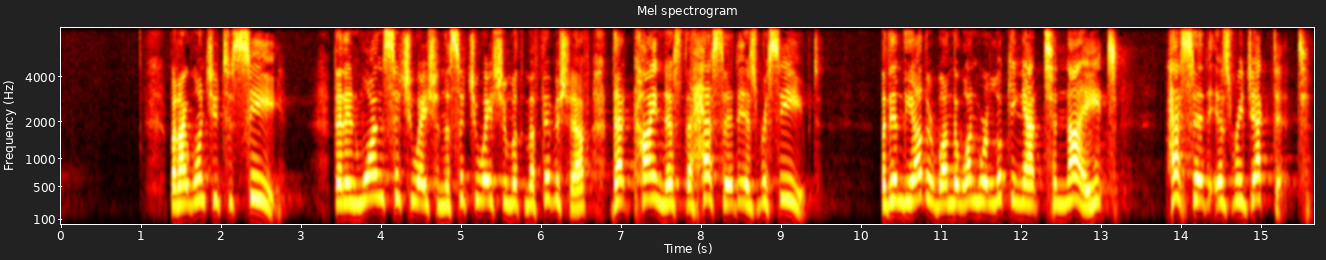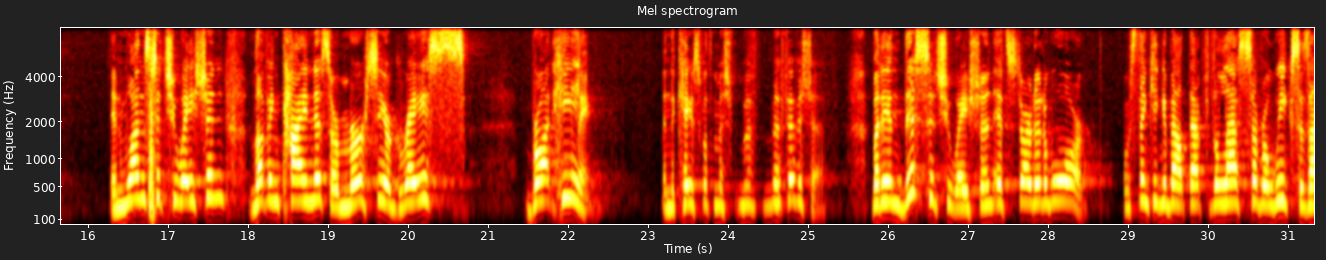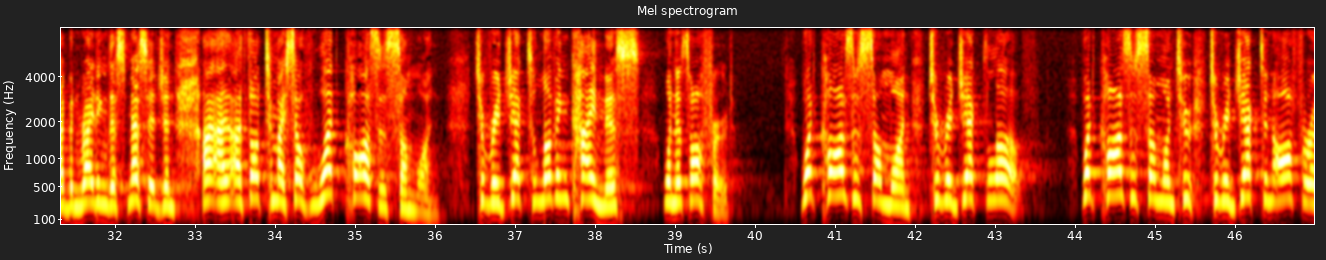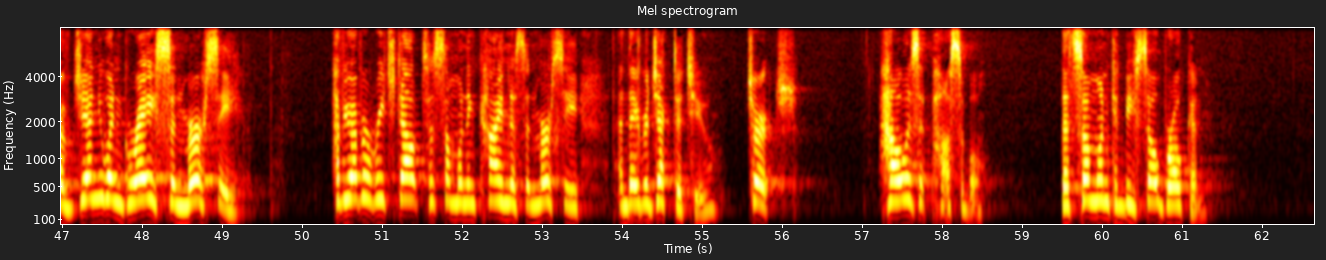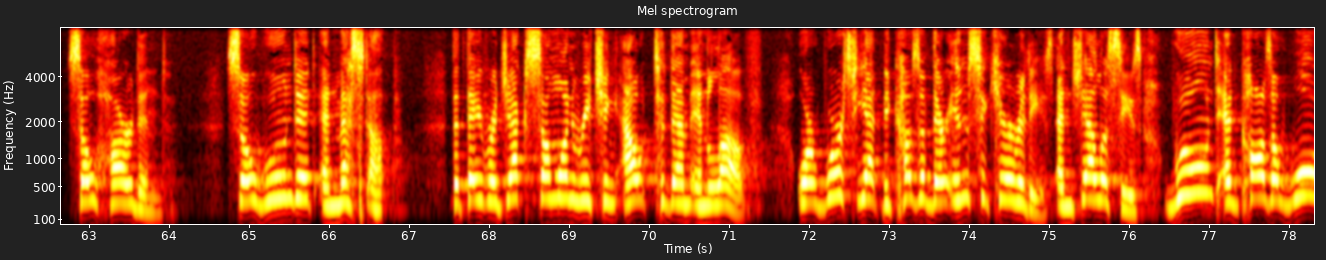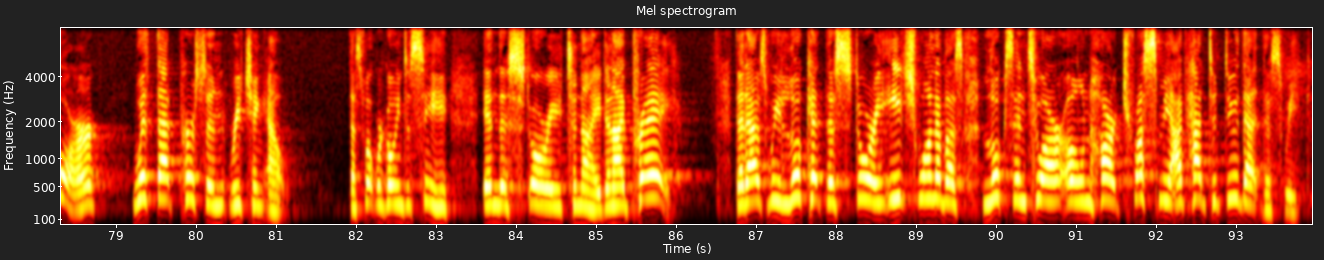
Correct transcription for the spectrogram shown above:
But I want you to see that in one situation, the situation with Mephibosheth, that kindness, the Hesed, is received. But in the other one, the one we're looking at tonight, Hesed is rejected. In one situation, loving kindness or mercy or grace brought healing, in the case with Mephibosheth. But in this situation, it started a war. I was thinking about that for the last several weeks as I've been writing this message, and I, I thought to myself, what causes someone to reject loving kindness when it's offered? What causes someone to reject love? What causes someone to, to reject an offer of genuine grace and mercy? Have you ever reached out to someone in kindness and mercy and they rejected you? Church, how is it possible that someone can be so broken, so hardened, so wounded and messed up that they reject someone reaching out to them in love? or worse yet, because of their insecurities and jealousies, wound and cause a war with that person reaching out. That's what we're going to see in this story tonight. And I pray that as we look at this story, each one of us looks into our own heart. Trust me, I've had to do that this week.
